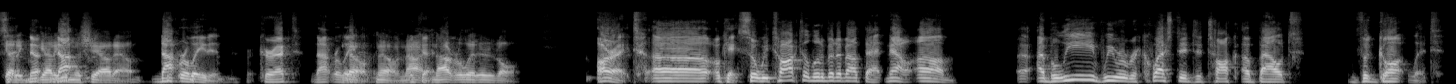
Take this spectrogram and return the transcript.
So, Gotta, no- give him a shout out. not related, correct? Not related. No, no, not Okay. not related at all. All right. Uh okay, so we talked a little bit about that. Now, um uh, I believe we were requested to talk about the gauntlet.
